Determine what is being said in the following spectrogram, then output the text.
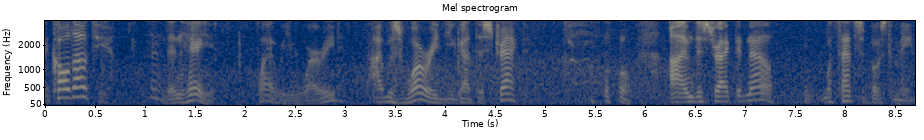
I called out to you. I didn't hear you. Why, were you worried? I was worried you got distracted. I'm distracted now. What's that supposed to mean?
